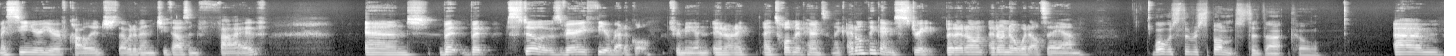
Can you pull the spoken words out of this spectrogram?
my senior year of college. That would have been 2005. And but but still it was very theoretical for me. And you know, and I, I told my parents, I'm like, I don't think I'm straight, but I don't I don't know what else I am. What was the response to that, Cole? Um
